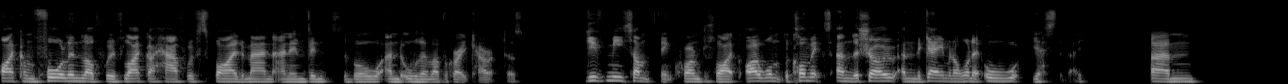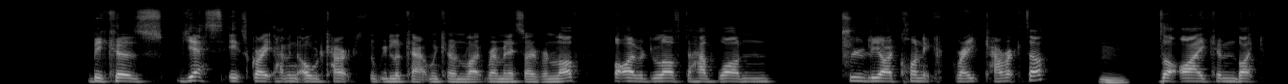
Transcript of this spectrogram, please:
I can fall in love with, like I have with Spider Man and Invincible and all them other great characters. Give me something where I'm just like, I want the comics and the show and the game, and I want it all yesterday. Um, because yes, it's great having old characters that we look at and we can like reminisce over and love, but I would love to have one truly iconic, great character Hmm. that I can like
